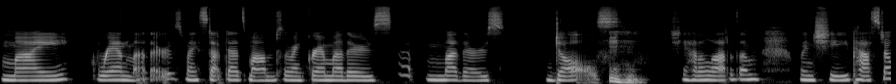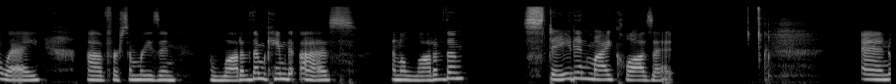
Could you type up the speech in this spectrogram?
my grandmother's, my stepdad's mom's, or my grandmother's mother's dolls. Mhm. She had a lot of them when she passed away. Uh, for some reason, a lot of them came to us, and a lot of them stayed in my closet. And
